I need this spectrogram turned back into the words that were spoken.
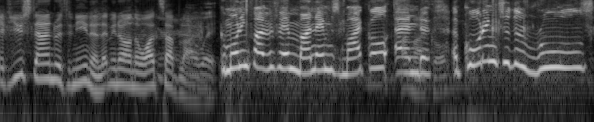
If you stand with Nina, let me know on the WhatsApp line. Good morning, 5FM. My name is Michael, and Michael. according to the rules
